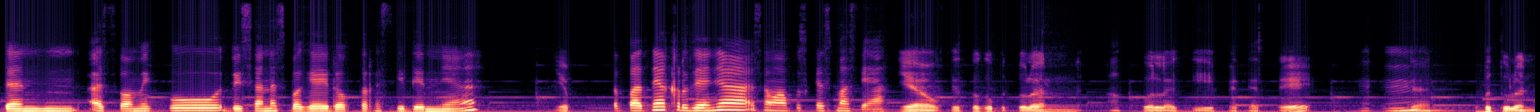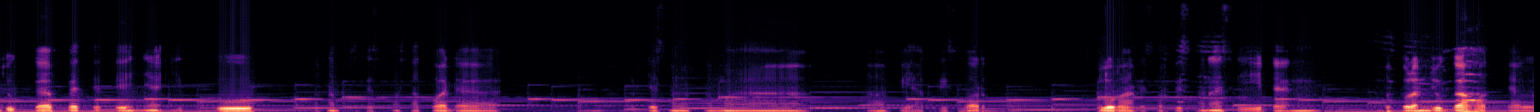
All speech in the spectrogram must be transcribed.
dan eh, suamiku di sana sebagai dokter residennya Yep. tepatnya kerjanya sama puskesmas ya Ya waktu itu kebetulan aku lagi PTT Mm-mm. dan kebetulan juga PTT-nya itu karena puskesmas aku ada kerja sama sama uh, pihak resort keseluruhan resort di sana sih dan kebetulan juga hotel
